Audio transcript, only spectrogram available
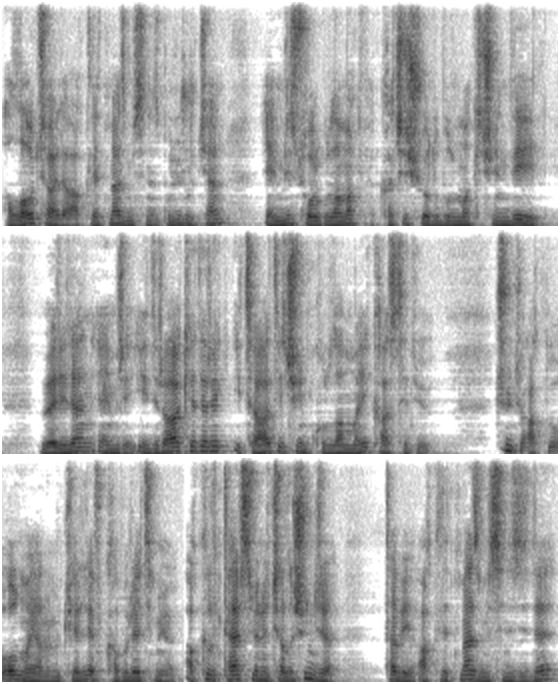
Allahu Teala akletmez misiniz buyururken emri sorgulamak ve kaçış yolu bulmak için değil, verilen emri idrak ederek itaat için kullanmayı kastediyor. Çünkü aklı olmayanı mükellef kabul etmiyor. Akıl ters yöne çalışınca tabi akletmez misiniz de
